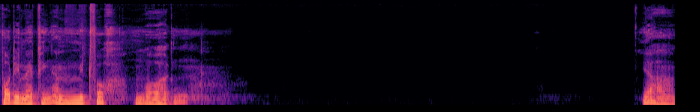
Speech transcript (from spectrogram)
Bodymapping am Mittwochmorgen. Ja,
